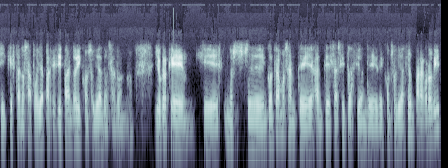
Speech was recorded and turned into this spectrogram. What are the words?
y que esta nos apoya participando y consolidando el salón. Yo creo que, nos eh, encontramos ante, esa situación de, consolidación para Grovit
